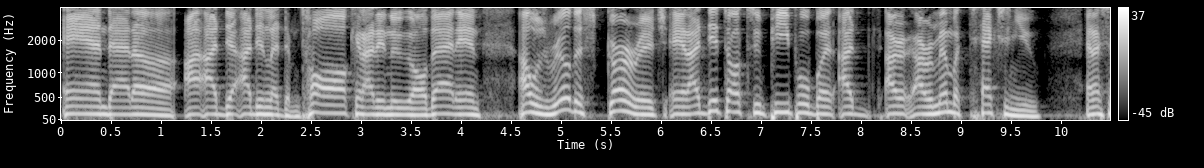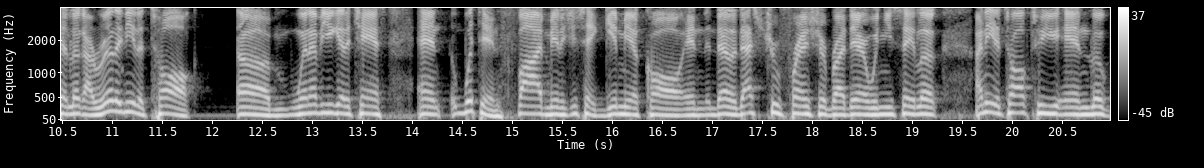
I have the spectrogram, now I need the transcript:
and that uh, I, I, I, didn't let them talk and I didn't do all that. And I was real discouraged. And I did talk to people, but I, I, I remember texting you and I said, look, I really need to talk. Um, whenever you get a chance, and within five minutes, you say, "Give me a call," and that's true friendship right there. When you say, "Look, I need to talk to you," and look,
